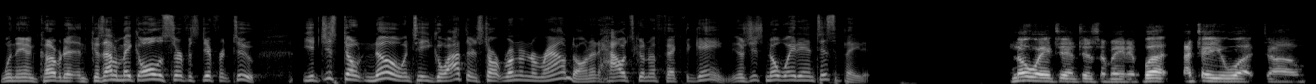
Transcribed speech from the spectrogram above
when they uncovered it and because that'll make all the surface different too you just don't know until you go out there and start running around on it how it's going to affect the game there's just no way to anticipate it no way to anticipate it but i tell you what um,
